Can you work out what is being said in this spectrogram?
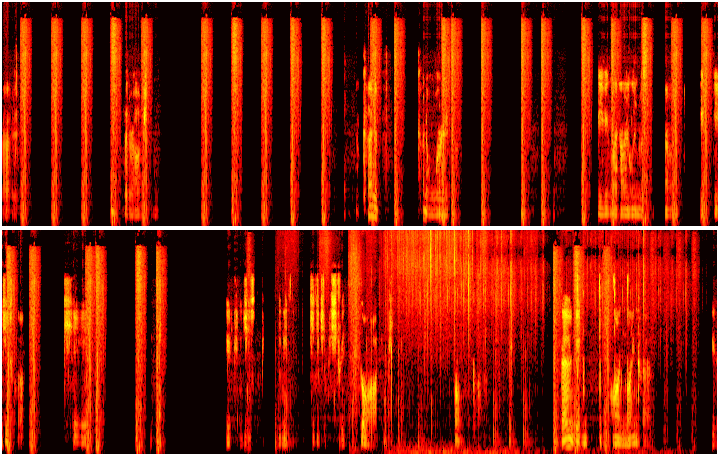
Alright. Better option. I'm kind of, kind of worried. Leaving my island with um, big Aegis Club. Kid. Dude, can just be anything? He could just be straight God. Oh my god. I haven't been on Minecraft. either.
